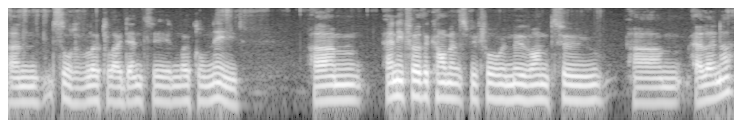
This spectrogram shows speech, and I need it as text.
and sort of local identity and local need. Um, any further comments before we move on to um, Elena?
